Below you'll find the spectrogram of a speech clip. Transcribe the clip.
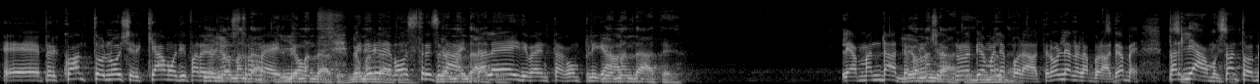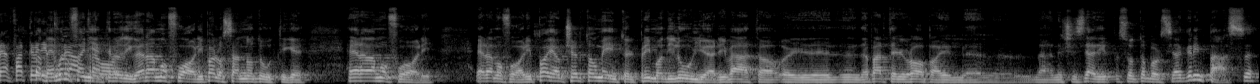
eh, per quanto noi cerchiamo di fare il nostro mandate, meglio, mandate, vedere mandate, le vostre slide da lei diventa complicato. Le mandate. Le ha mandate, le ma non, mandate, non abbiamo elaborate, non le hanno elaborate. Vabbè, parliamoci, sì, tanto abbiamo fatto vedere Vabbè, ma non fa niente, ve lo dico, eravamo fuori, poi lo sanno tutti che eravamo fuori. Eravamo fuori. Poi a un certo momento, il primo di luglio, è arrivato eh, da parte dell'Europa la necessità di sottoporsi al Green Pass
